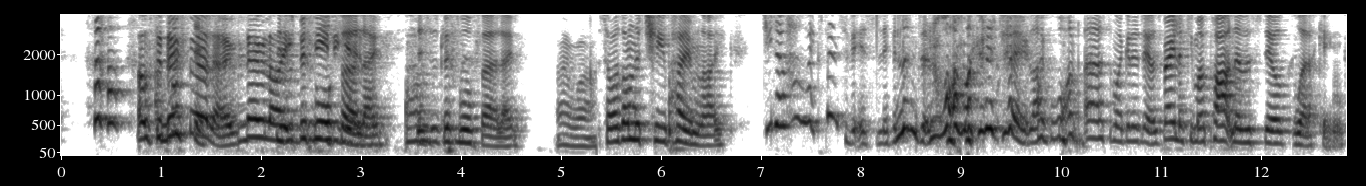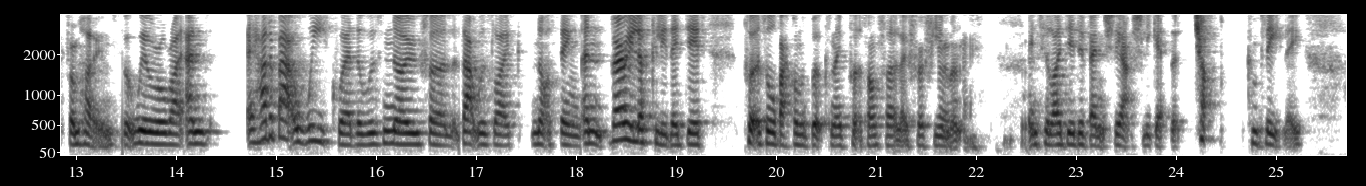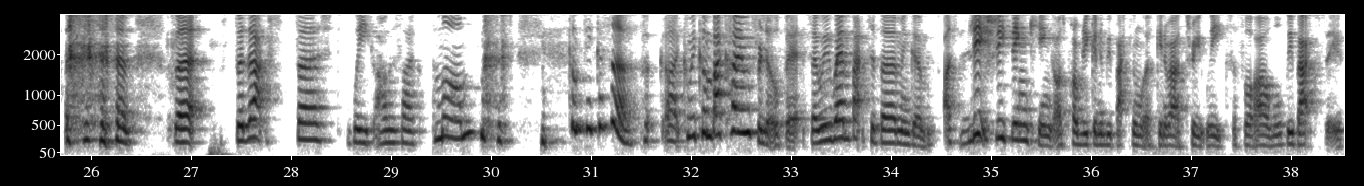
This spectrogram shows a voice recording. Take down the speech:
Oh, so no furlough, no like this was before furlough. Oh, this was before furlough. Oh wow. So I was on the tube home, like, do you know how expensive it is to live in London? What am I going to do? Like, what on earth am I going to do? I was very lucky. My partner was still working from home, but we were all right. And it had about a week where there was no furlough. That was like not a thing. And very luckily, they did put us all back on the books and they put us on furlough for a few Okay. months until I did eventually actually get the chop completely. but for that first week, I was like, Mom, come pick us up. Like, can we come back home for a little bit? So we went back to Birmingham. I was literally thinking I was probably going to be back in work in about three weeks. I thought, oh, we'll be back soon.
